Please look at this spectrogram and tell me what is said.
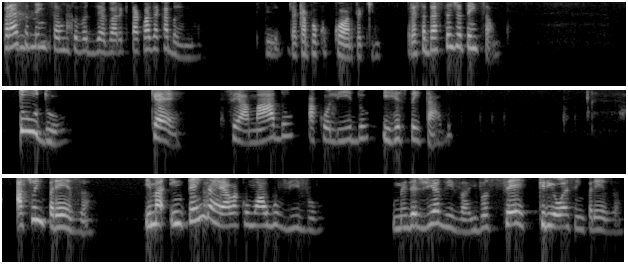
Presta uhum. atenção no que eu vou dizer agora, que está quase acabando. Daqui a pouco corta aqui. Presta bastante atenção. Tudo quer ser amado, acolhido e respeitado. A sua empresa, entenda ela como algo vivo, uma energia viva. E você criou essa empresa?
